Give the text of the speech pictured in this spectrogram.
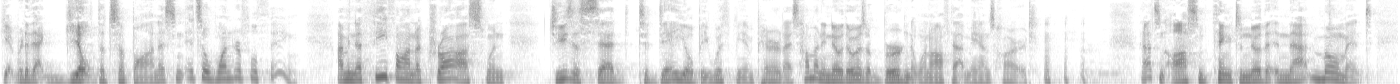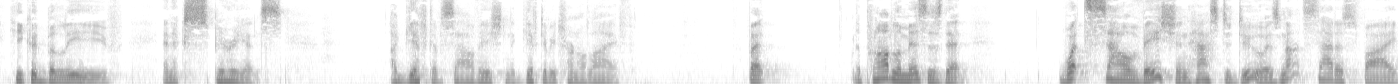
get rid of that guilt that's upon us. And it's a wonderful thing. I mean, the thief on the cross, when Jesus said, Today you'll be with me in paradise, how many know there was a burden that went off that man's heart? That's an awesome thing to know that in that moment, he could believe and experience a gift of salvation, a gift of eternal life. But the problem is, is that what salvation has to do is not satisfy.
